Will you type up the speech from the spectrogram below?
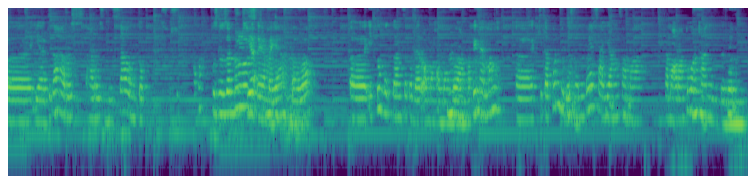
uh, ya kita harus harus bisa untuk apa husnuzon dulu yeah. gitu ya mbak ya. Bahwa uh, itu bukan sekedar omong-omong doang tapi memang uh, kita pun juga sebenarnya sayang sama sama orang tua kan gitu. Dan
